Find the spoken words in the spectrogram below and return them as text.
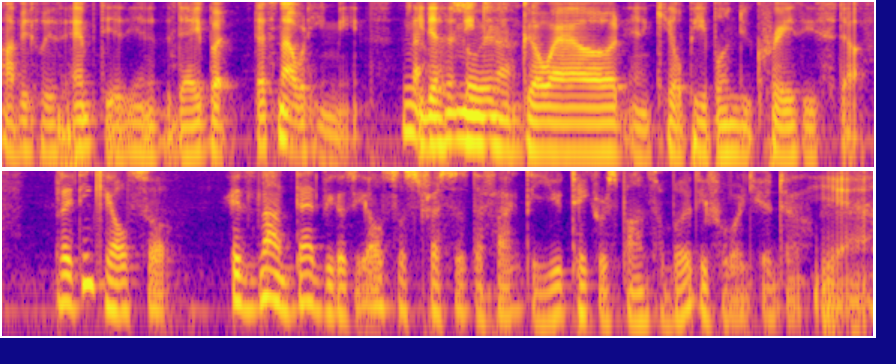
obviously it's empty at the end of the day, but that's not what he means. No, he doesn't mean just not. go out and kill people and do crazy stuff. but I think he also it's not that because he also stresses the fact that you take responsibility for what you do. Yeah.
